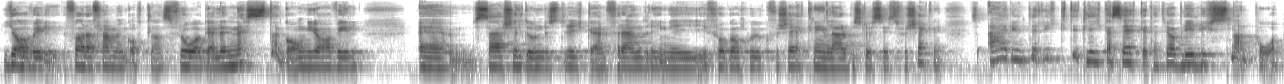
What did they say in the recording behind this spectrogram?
jag vill föra fram en Gotlandsfråga eller nästa gång jag vill eh, särskilt understryka en förändring i, i fråga om sjukförsäkring eller arbetslöshetsförsäkring så är det ju inte riktigt lika säkert att jag blir lyssnad på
